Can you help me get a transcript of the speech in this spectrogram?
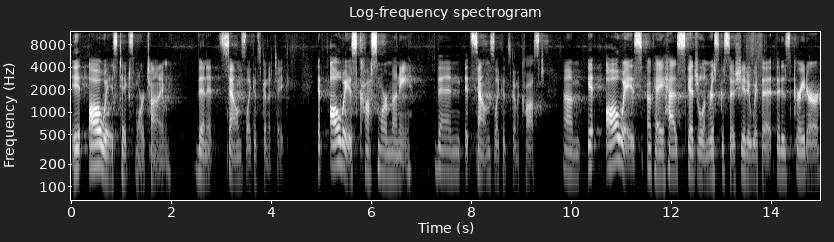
it always takes more time than it sounds like it's gonna take. It always costs more money than it sounds like it's gonna cost. Um, it always, okay, has schedule and risk associated with it that is greater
